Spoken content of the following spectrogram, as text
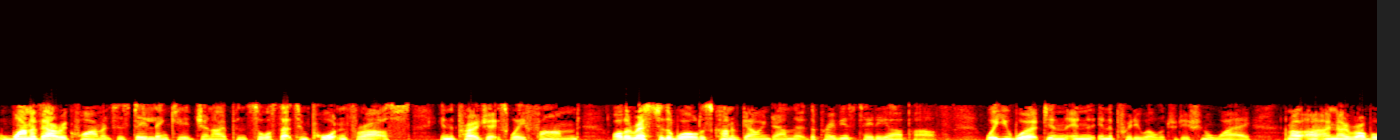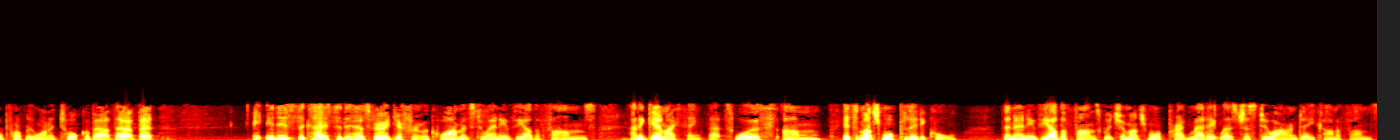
one of our requirements is delinkage and open source. That's important for us in the projects we fund, while the rest of the world is kind of going down the, the previous TDR path, where you worked in, in, in the pretty well the traditional way. And I, I know Rob will probably want to talk about that, but it, is the case that it has very different requirements to any of the other funds. And again, I think that's worth, um, it's much more political than any of the other funds, which are much more pragmatic, let's just do R&D kind of funds.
